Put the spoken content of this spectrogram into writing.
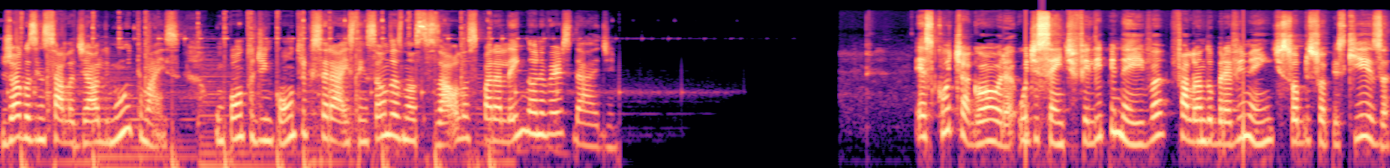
jogos em sala de aula e muito mais. Um ponto de encontro que será a extensão das nossas aulas para além da universidade. Escute agora o discente Felipe Neiva falando brevemente sobre sua pesquisa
